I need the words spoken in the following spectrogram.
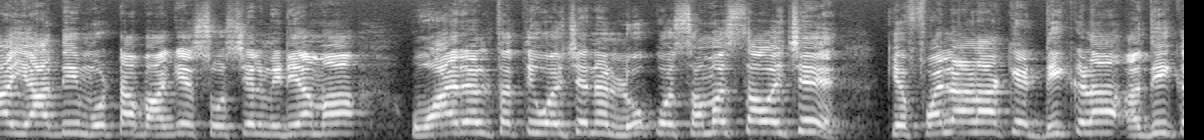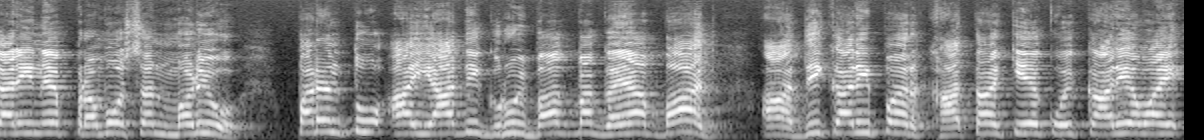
આ યાદી મોટા ભાગે સોશિયલ મીડિયામાં વાયરલ થતી હોય છે અને લોકો સમજતા હોય છે કે ફલાણા કે ઢીકણા અધિકારીને પ્રમોશન મળ્યું. પરંતુ આ યાદી ગૃહ વિભાગમાં ગયા બાદ આ અધિકારી પર ખાતાકીય કોઈ કાર્યવાહી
